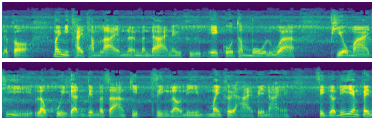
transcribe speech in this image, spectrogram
แล้วก็ไม่มีใครทำลายมันได้นั่นก็คือเอโกธรรมโมหรือว่าเพียวมาที่เราคุยกันเป็นภาษาอังกฤษสิ่งเหล่านี้ไม่เคยหายไปไหน สิ่งเหล่านี้ยังเป็น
